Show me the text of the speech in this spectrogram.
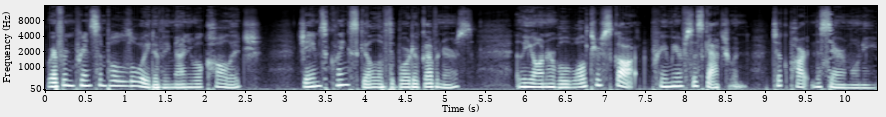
Reverend Principal Lloyd of Emmanuel College, James Clinkskill of the Board of Governors, and the Honourable Walter Scott, Premier of Saskatchewan, took part in the ceremony.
